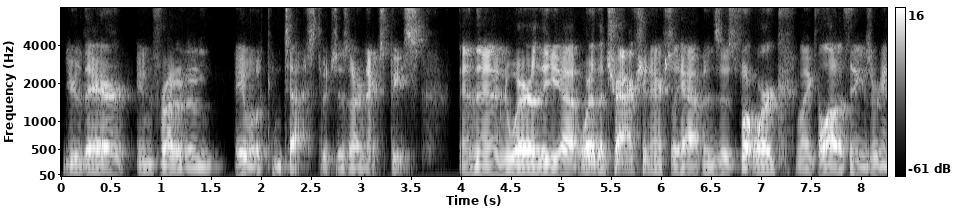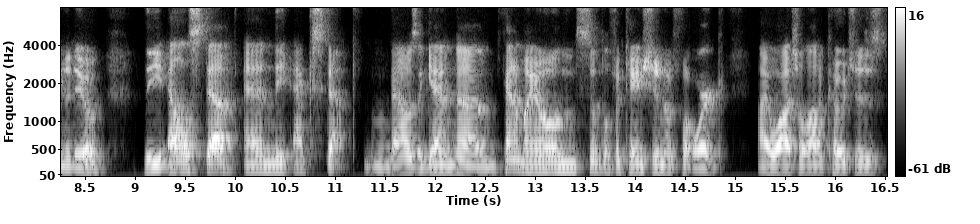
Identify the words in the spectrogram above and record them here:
you're there in front of him, able to contest, which is our next piece. And then where the uh, where the traction actually happens is footwork, like a lot of things we're going to do. The L step and the X step. And that was again um, kind of my own simplification of footwork. I watch a lot of coaches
